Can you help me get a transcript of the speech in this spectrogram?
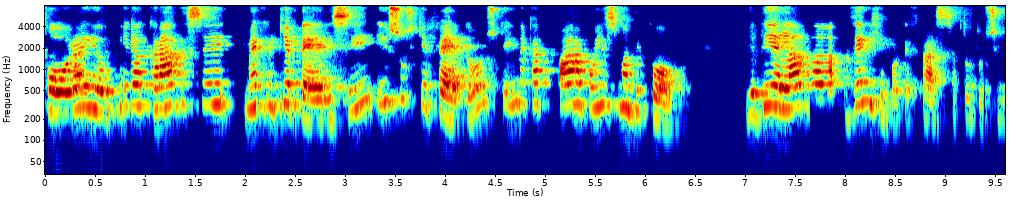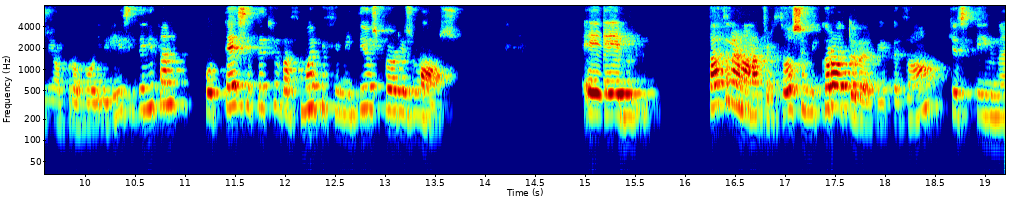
φόρα η οποία κράτησε μέχρι και πέρυσι, ίσως και φέτος, και είναι κάτι πάρα πολύ σημαντικό. Γιατί η Ελλάδα δεν είχε ποτέ φτάσει σε αυτό το σημείο προβολής, δεν ήταν ποτέ σε τέτοιο βαθμό επιθυμητή ως προορισμός. Ε, θα ήθελα να αναφερθώ σε μικρότερο επίπεδο και στην ε,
